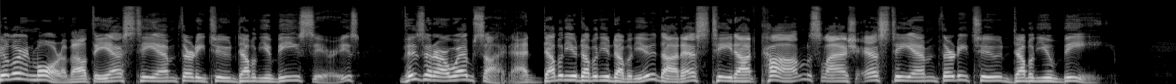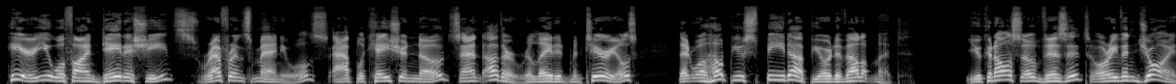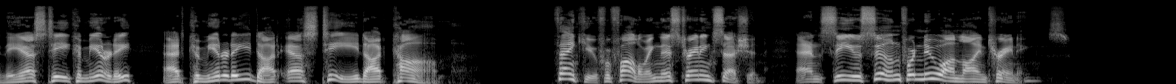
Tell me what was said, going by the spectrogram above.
To learn more about the STM32WB series, visit our website at www.st.com slash STM32WB. Here you will find data sheets, reference manuals, application notes, and other related materials that will help you speed up your development. You can also visit or even join the ST community at community.st.com. Thank you for following this training session, and see you soon for new online trainings.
